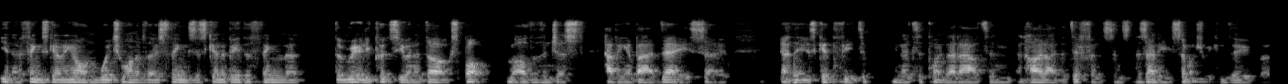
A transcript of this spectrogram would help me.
you know things going on which one of those things is going to be the thing that that really puts you in a dark spot rather than just having a bad day. So i think it's good for you to you know to point that out and, and highlight the difference. And there's only so much we can do but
